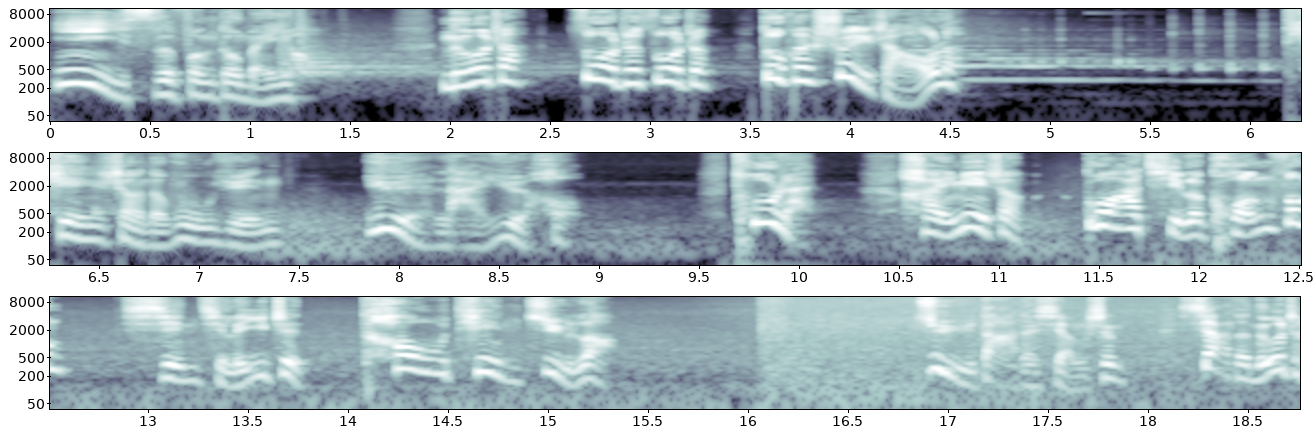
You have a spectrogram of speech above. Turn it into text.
一丝风都没有，哪吒坐着坐着都快睡着了。天上的乌云越来越厚，突然，海面上刮起了狂风，掀起了一阵滔天巨浪。巨大的响声吓得哪吒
